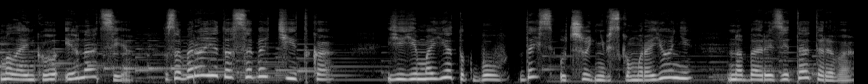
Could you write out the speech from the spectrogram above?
Маленького Ігнація забирає до себе тітка. Її маєток був десь у Чуднівському районі на березі Тетерева,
